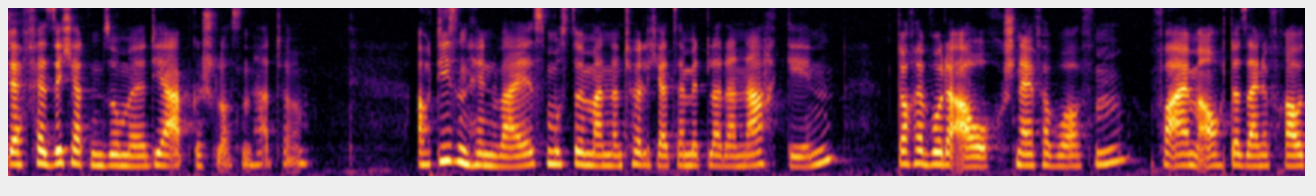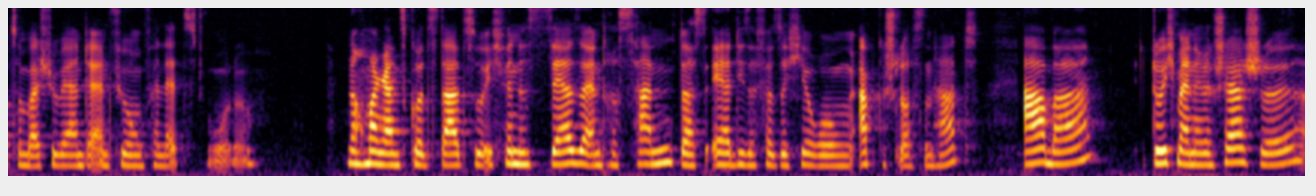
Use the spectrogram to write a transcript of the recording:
der versicherten Summe, die er abgeschlossen hatte. Auch diesen Hinweis musste man natürlich als Ermittler dann nachgehen, doch er wurde auch schnell verworfen, vor allem auch, da seine Frau zum Beispiel während der Entführung verletzt wurde. Nochmal ganz kurz dazu. Ich finde es sehr, sehr interessant, dass er diese Versicherung abgeschlossen hat. Aber durch meine Recherche,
